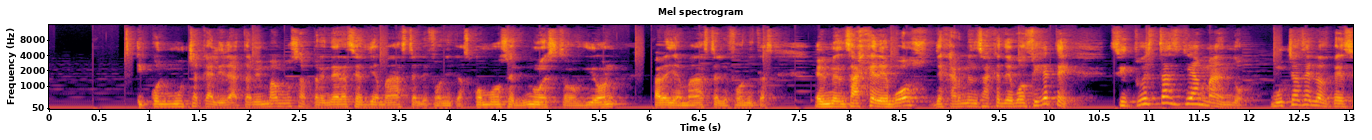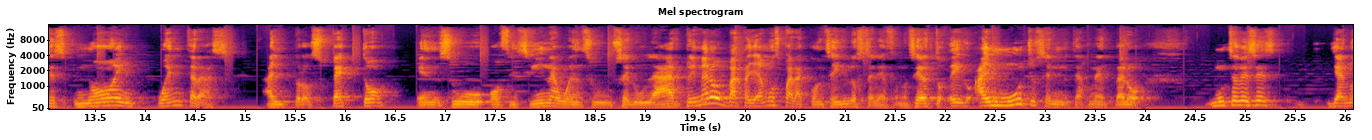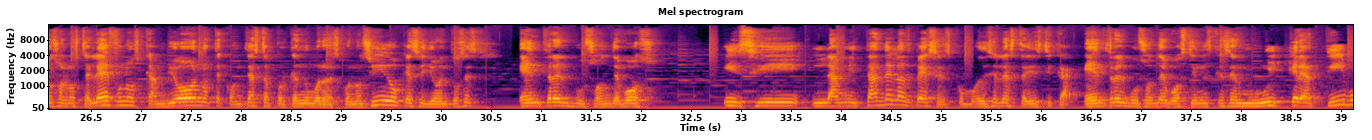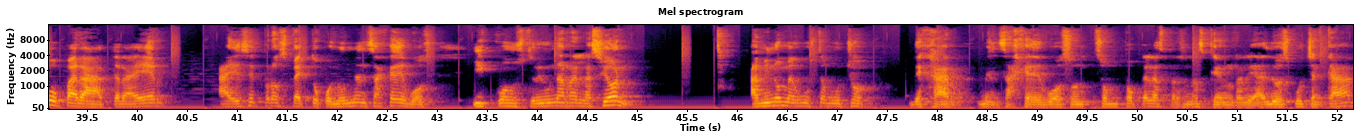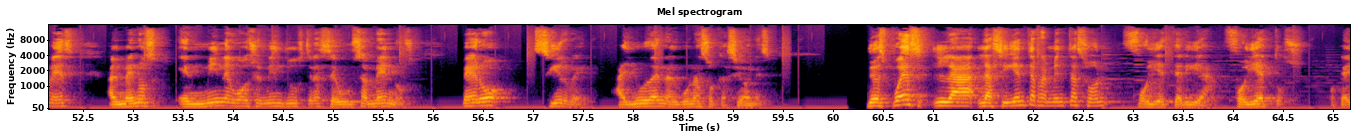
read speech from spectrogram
y con mucha calidad. También vamos a aprender a hacer llamadas telefónicas, cómo hacer nuestro guion para llamadas telefónicas. El mensaje de voz, dejar mensajes de voz. Fíjate, si tú estás llamando, muchas de las veces no encuentras al prospecto en su oficina o en su celular. Primero batallamos para conseguir los teléfonos, ¿cierto? Digo, hay muchos en internet, pero muchas veces ya no son los teléfonos, cambió, no te contesta porque es número desconocido, qué sé yo. Entonces entra el buzón de voz. Y si la mitad de las veces, como dice la estadística, entra el buzón de voz, tienes que ser muy creativo para atraer a ese prospecto con un mensaje de voz y construir una relación a mí no me gusta mucho dejar mensaje de voz, son, pocas las personas que en realidad lo escuchan. Cada vez al menos en mi negocio, en mi industria, se usa menos, pero sirve, ayuda en algunas ocasiones. Después, la, siguiente herramienta son folletería, folletos.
